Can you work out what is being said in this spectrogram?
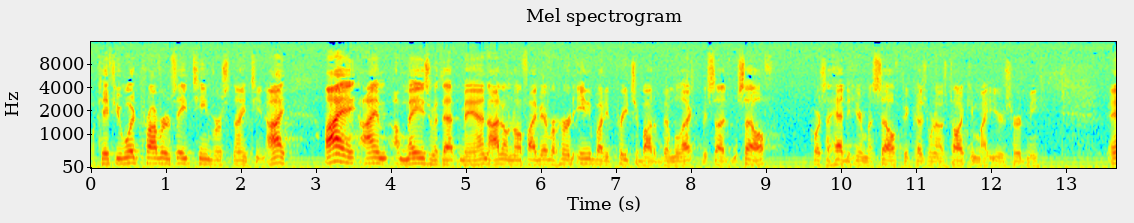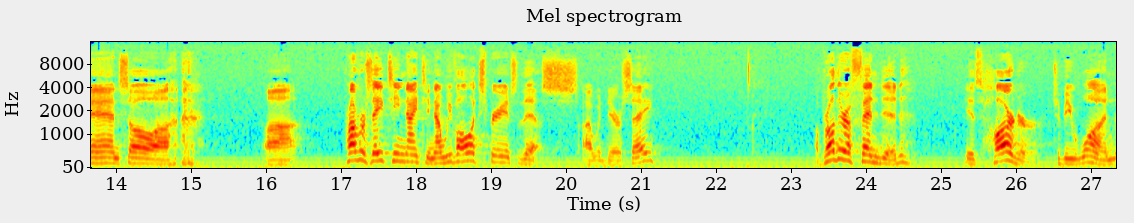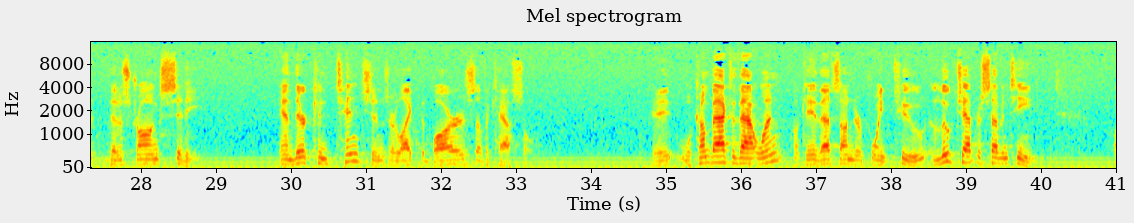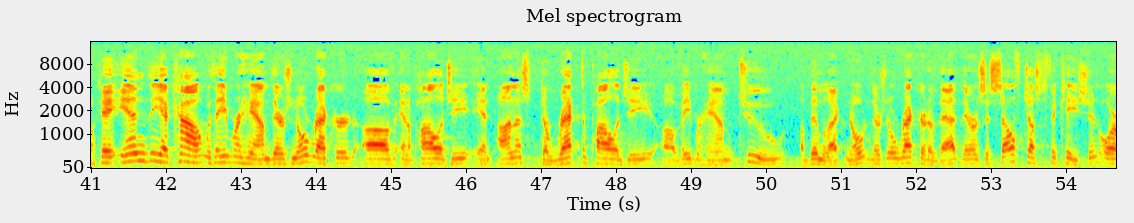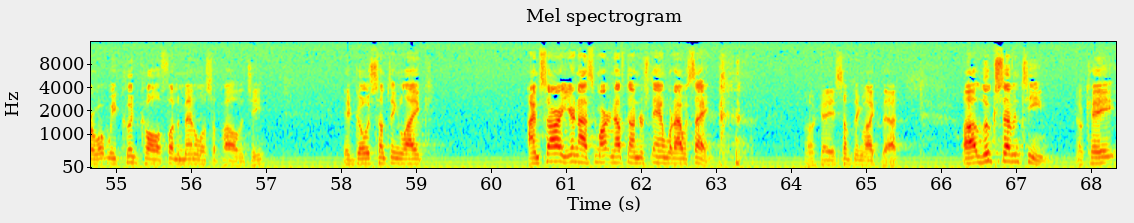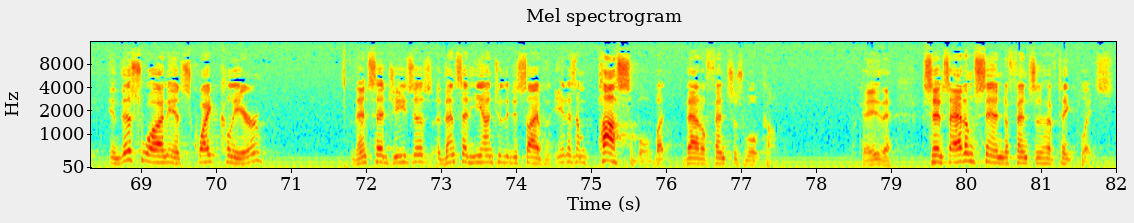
Okay, if you would, Proverbs 18, verse 19. I, I, I'm amazed with that man. I don't know if I've ever heard anybody preach about Abimelech besides myself. Of course, I had to hear myself because when I was talking, my ears heard me. And so, uh, uh, Proverbs 18, 19. Now, we've all experienced this, I would dare say. A brother offended is harder to be won than a strong city and their contentions are like the bars of a castle. Okay, we'll come back to that one. Okay, that's under point two. Luke chapter 17. Okay, in the account with Abraham, there's no record of an apology, an honest, direct apology of Abraham to Abimelech. No, there's no record of that. There is a self justification, or what we could call a fundamentalist apology. It goes something like, I'm sorry you're not smart enough to understand what I was saying. okay, something like that. Uh, Luke 17. Okay, in this one it's quite clear. Then said Jesus, then said he unto the disciples, It is impossible, but that offenses will come. Okay, that, since Adam sinned, offenses have taken place.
